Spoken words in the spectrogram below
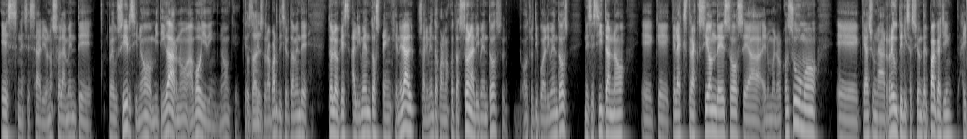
es necesario, no solamente reducir, sino mitigar, ¿no? Avoiding, ¿no? Que, es, otra parte. Y ciertamente todo lo que es alimentos en general, los alimentos para mascotas son alimentos, otro tipo de alimentos, necesitan, ¿no? Eh, que, la extracción de eso sea en un menor consumo, eh, que haya una reutilización del packaging. Hay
